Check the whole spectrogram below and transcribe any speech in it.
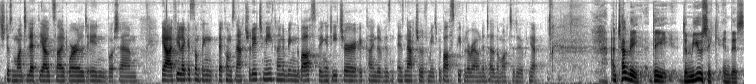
She doesn't want to let the outside world in, but um, yeah, I feel like it's something that comes naturally to me, kind of being the boss, being a teacher. It kind of is, is natural for me to be boss people around and tell them what to do. Yeah. And tell me the the music in this.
